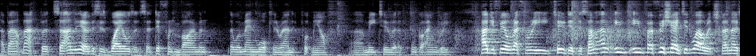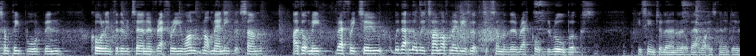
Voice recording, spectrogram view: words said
about that. But uh, and you know, this is Wales; it's a different environment. There were men walking around; it put me off. Uh, me too. Got angry. How do you feel referee two did this time? Uh, he, he officiated well, Richard. I know some people have been calling for the return of referee one. Not many, but some. I thought me referee two, with that little bit of time off, maybe he's looked at some of the record, the rule books. He seemed to learn a little bit what he's going to do.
